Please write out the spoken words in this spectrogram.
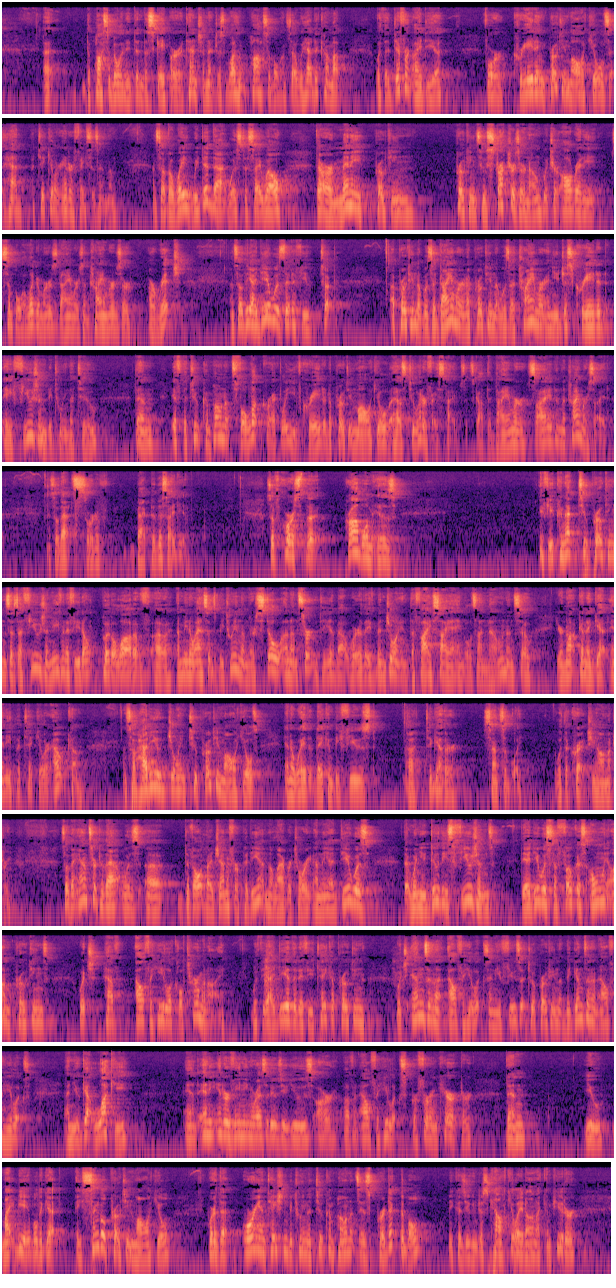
uh, the possibility didn't escape our attention. It just wasn't possible, and so we had to come up with a different idea for creating protein molecules that had particular interfaces in them. And so the way we did that was to say, well, there are many protein, proteins whose structures are known, which are already simple oligomers, dimers, and trimers are, are rich. And so the idea was that if you took a protein that was a dimer and a protein that was a trimer and you just created a fusion between the two, then if the two components fold up correctly, you've created a protein molecule that has two interface types. It's got the dimer side and the trimer side. And so that's sort of back to this idea. So, of course, the problem is if you connect two proteins as a fusion, even if you don't put a lot of uh, amino acids between them, there's still an uncertainty about where they've been joined. The phi psi angle is unknown, and so you're not going to get any particular outcome. And so, how do you join two protein molecules in a way that they can be fused uh, together sensibly with the correct geometry? So, the answer to that was uh, developed by Jennifer Padilla in the laboratory, and the idea was that when you do these fusions, the idea was to focus only on proteins which have alpha helical termini, with the idea that if you take a protein which ends in an alpha helix and you fuse it to a protein that begins in an alpha helix, and you get lucky, and any intervening residues you use are of an alpha helix preferring character, then you might be able to get a single protein molecule where the orientation between the two components is predictable because you can just calculate on a computer,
